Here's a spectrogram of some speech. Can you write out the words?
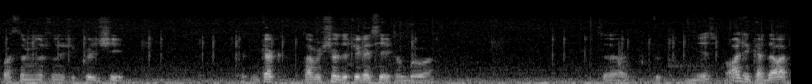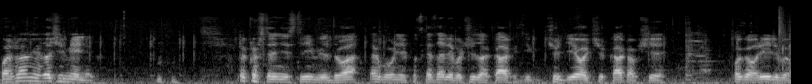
Просто мне нужны еще ключи. Так, как, там еще дофига сейфов было. Так, тут есть? Ладненько, давай, мне удачи, Мельник. Только что я не стримил 2, так бы мне подсказали бы, что как, что делать, что как вообще. Поговорили бы,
